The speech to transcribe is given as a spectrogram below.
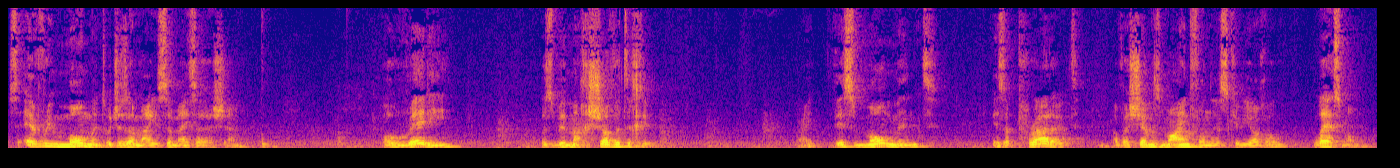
So every moment, which is a Maisa, Maisa Hashem, already was b'machshava Right? This moment is a product of Hashem's mindfulness, kiviyachol, last moment.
